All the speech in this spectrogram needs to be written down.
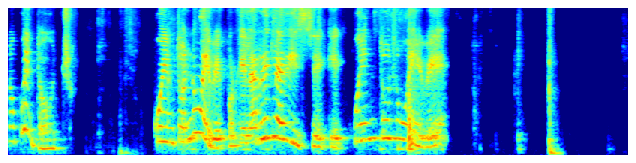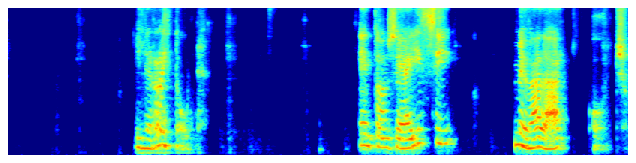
No cuento ocho. Cuento nueve, porque la regla dice que cuento nueve y le resto una. Entonces ahí sí me va a dar ocho.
